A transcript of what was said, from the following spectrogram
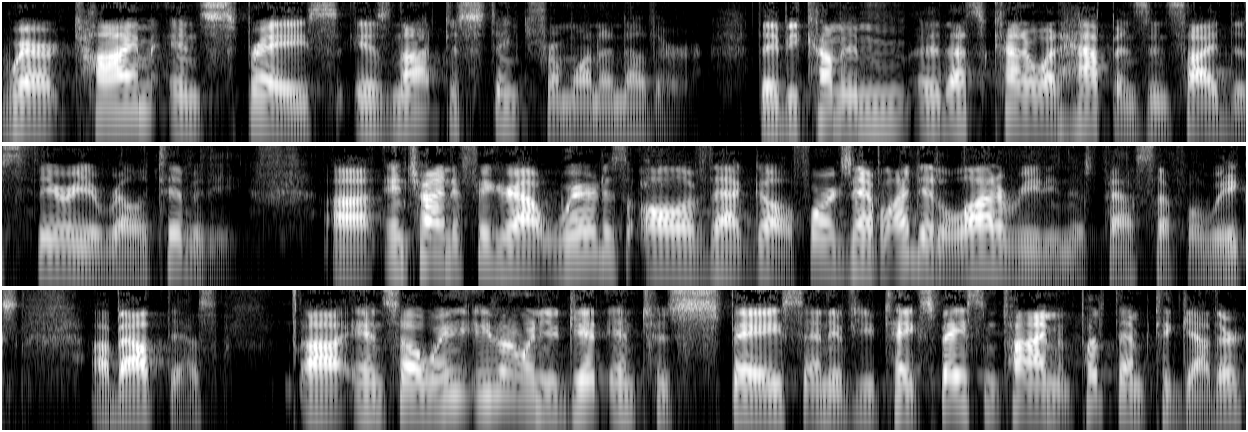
where time and space is not distinct from one another, they become, Im- that's kind of what happens inside this theory of relativity. Uh, and trying to figure out where does all of that go. For example, I did a lot of reading this past several weeks about this. Uh, and so, when, even when you get into space, and if you take space and time and put them together,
